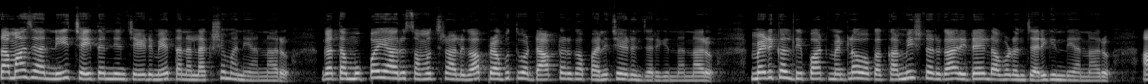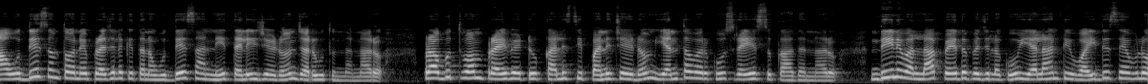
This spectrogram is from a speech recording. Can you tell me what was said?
సమాజాన్ని చైతన్యం చేయడమే తన లక్ష్యమని అన్నారు. గత ముప్పై ఆరు సంవత్సరాలుగా ప్రభుత్వ డాక్టర్గా పనిచేయడం జరిగిందన్నారు. మెడికల్ డిపార్ట్మెంట్లో ఒక కమిషనర్గా రిటైర్డ్ అవ్వడం జరిగింది అన్నారు. ఆ ఉద్దేశంతోనే ప్రజలకి తన ఉద్దేశాన్ని తెలియజేయడం జరుగుతుందన్నారు. ప్రభుత్వం ప్రైవేటు కలిసి పనిచేయడం ఎంతవరకు శ్రేయస్సు కాదన్నారు. దీనివల్ల పేద ప్రజలకు ఎలాంటి వైద్య సేవలు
